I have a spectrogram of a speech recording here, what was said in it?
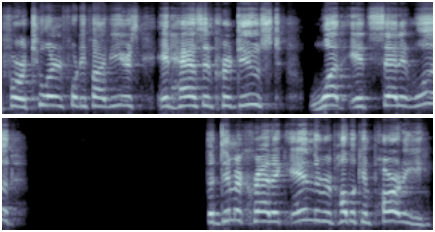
for 245 years it hasn't produced what it said it would. The Democratic and the Republican Party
